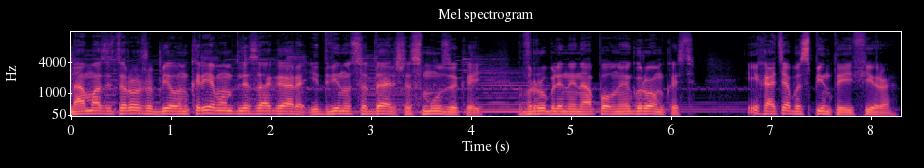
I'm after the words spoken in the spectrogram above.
Намазать рожу белым кремом для загара и двинуться дальше с музыкой, врубленной на полную громкость. И хотя бы с пинтой эфира.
